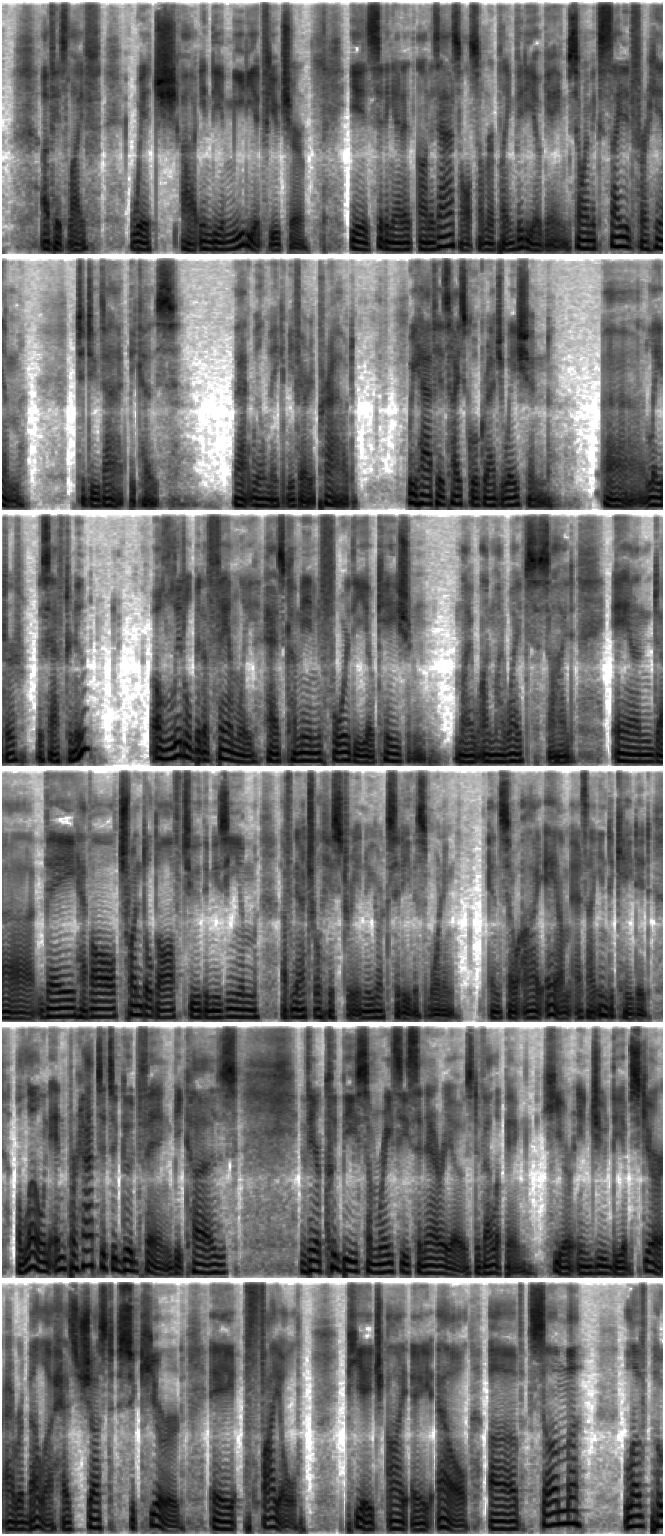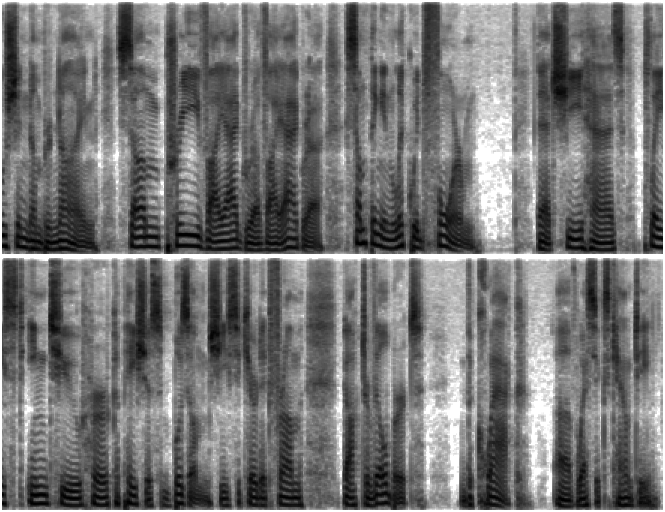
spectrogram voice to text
of his life, which uh, in the immediate future is sitting at on his ass all summer playing video games. So I'm excited for him to do that because that will make me very proud. We have his high school graduation uh, later this afternoon a little bit of family has come in for the occasion my on my wife's side. And uh, they have all trundled off to the museum of natural history in new york city this morning. And so i am as i indicated alone. And perhaps it's a good thing because there could be some racy scenarios developing here in Jude the Obscure. Arabella has just secured a phial P H I A L, of some love potion number nine, some pre Viagra Viagra, something in liquid form that she has placed into her capacious bosom. She secured it from Dr. Vilbert, the quack of Wessex County.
